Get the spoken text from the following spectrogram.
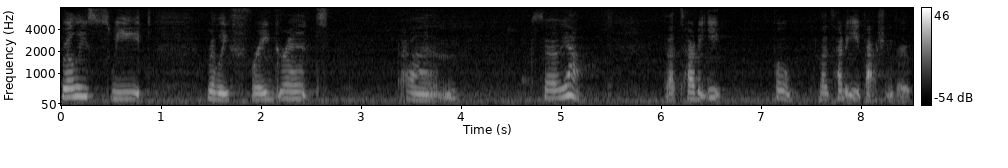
Really sweet, really fragrant. Um, so yeah, that's how to eat. Oh, that's how to eat passion fruit.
